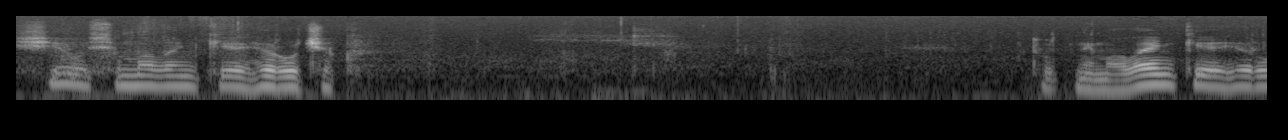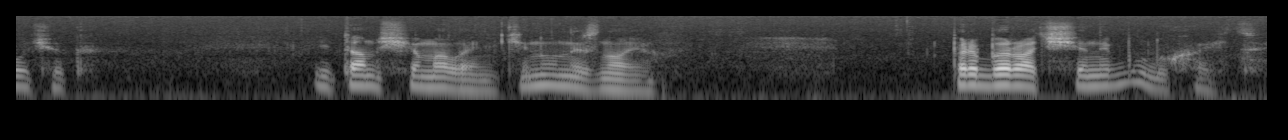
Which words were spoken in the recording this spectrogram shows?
Ще ось маленький огірочок. Тут не маленький огірочок. І там ще маленький. Ну не знаю. Прибирати ще не буду, хай це.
